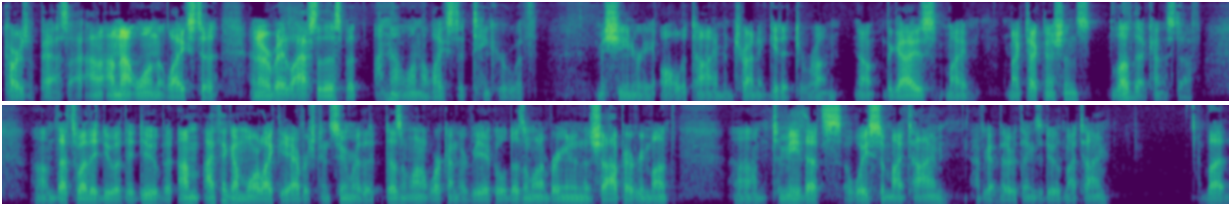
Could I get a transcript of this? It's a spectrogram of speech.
cars of past. I, I'm not one that likes to. I know everybody laughs at this, but I'm not one that likes to tinker with machinery all the time and trying to get it to run. Now, the guys, my my technicians, love that kind of stuff. Um, that's why they do what they do. But I'm, I think I'm more like the average consumer that doesn't want to work on their vehicle, doesn't want to bring it into the shop every month. Um, to me, that's a waste of my time. I've got better things to do with my time. But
